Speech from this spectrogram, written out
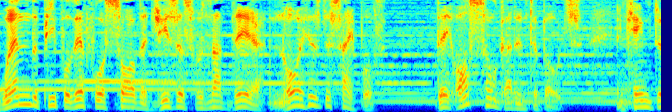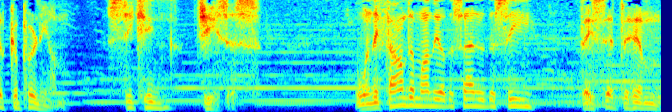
When the people therefore saw that Jesus was not there, nor his disciples, they also got into boats and came to Capernaum, seeking Jesus. When they found him on the other side of the sea, they said to him,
